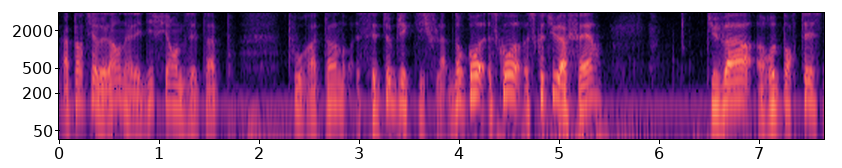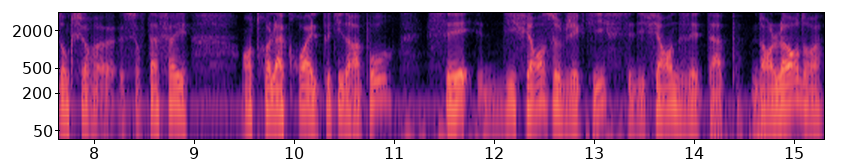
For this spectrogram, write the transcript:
À partir de là, on a les différentes étapes pour atteindre cet objectif-là. Donc ce, que tu vas faire, tu vas reporter donc sur, euh, sur ta feuille entre la croix et le petit drapeau ces différents objectifs, ces différentes étapes dans l'ordre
